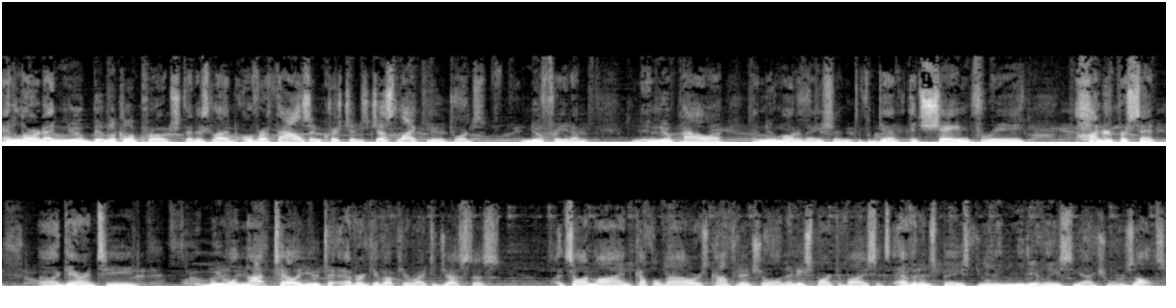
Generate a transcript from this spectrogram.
and learn a new biblical approach that has led over a thousand Christians just like you towards new freedom, new power, and new motivation to forgive. It's shame free, 100% uh, guaranteed. We will not tell you to ever give up your right to justice. It's online, couple of hours, confidential on any smart device. It's evidence based. You will immediately see actual results.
